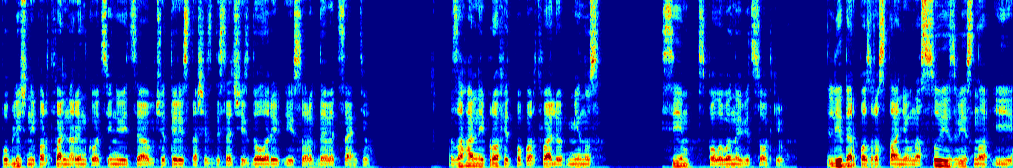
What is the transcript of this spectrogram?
публічний портфель на ринку оцінюється в 466 доларів і 49 центів. Загальний профіт по портфелю мінус 7,5%. Лідер по зростанню в нас Суї, звісно, і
